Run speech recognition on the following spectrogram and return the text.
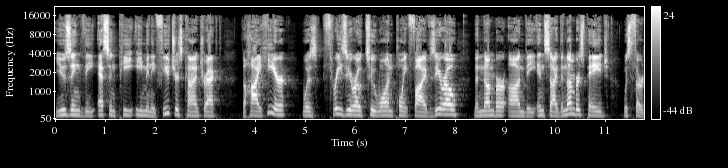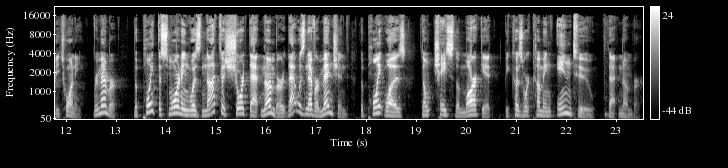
Using the S&P E-mini futures contract, the high here was 3021.50. The number on the inside the numbers page was 3020. Remember, the point this morning was not to short that number. That was never mentioned. The point was don't chase the market because we're coming into that number.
